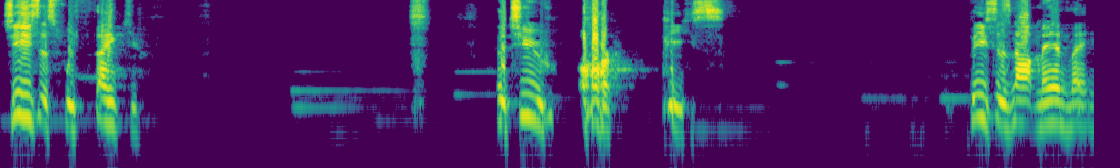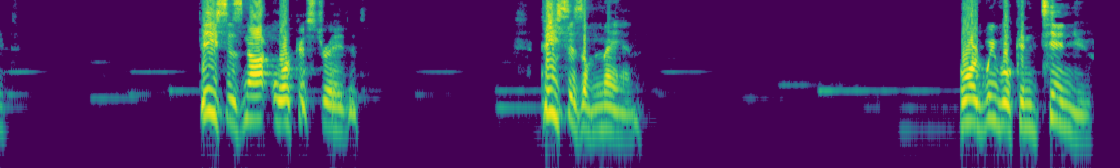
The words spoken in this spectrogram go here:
Jesus, we thank you that you are peace. Peace is not man made, peace is not orchestrated. Peace is a man. Lord, we will continue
